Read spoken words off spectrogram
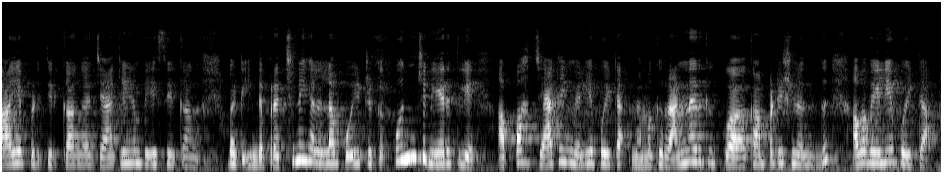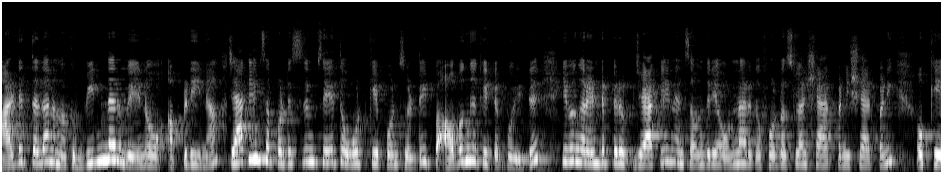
காயப்படுத்தியிருக்காங்க. ஜாக்லினும் பேசியிருக்காங்க. பட் இந்த பிரச்சனைகள் எல்லாம் போயிட்டு இருக்க கொஞ்ச நேரத்திலேயே அப்பா ஜாக்லின் வெளியே போயிட்டா. நமக்கு ரன்னருக்கு காம்படிஷன் இருந்தது அவள் வெளியே போயிட்டா. அடுத்ததான் நமக்கு வின்னர் வேணும் அப்படின்னா ஜாக்லின் சப்போர்ட்டர்ஸும் சேர்த்து ஓட் கேட்போம்னு சொல்லிட்டு இப்போ அவங்க கிட்ட போயிட்டு இவங்க ரெண்டு பேரும் ஜாக்லின் அண்ட் சௌந்தர்யா ஒன்றா இருக்க ஃபோட்டோஸ்லாம் ஷேர் பண்ணி ஷேர் பண்ணி ஓகே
